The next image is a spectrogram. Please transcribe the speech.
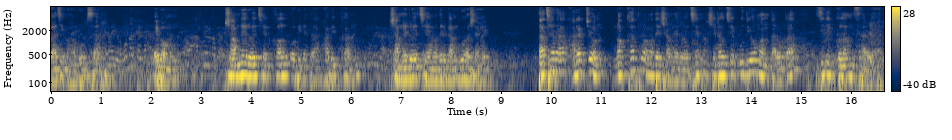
গাজী মাহবুব স্যার এবং সামনে রয়েছেন খল অভিনেতা হাবিব খান, সামনে রয়েছে আমাদের গাঙ্গুয়া সাহেব। তাছাড়া আরেকজন নক্ষত্র আমাদের সামনে রয়েছেন, সেটা হচ্ছে উদীয়মান তারকা যিনি গোলাম সারোয়ার।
